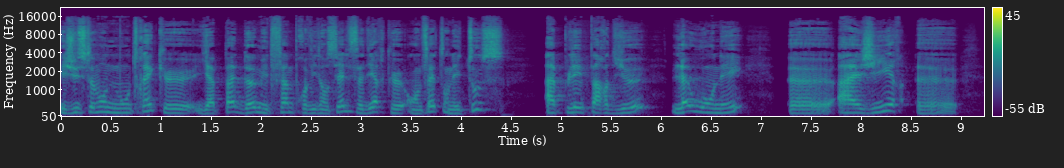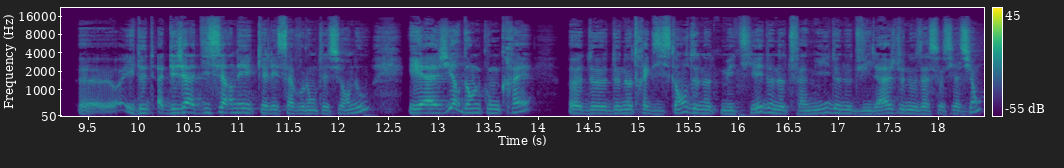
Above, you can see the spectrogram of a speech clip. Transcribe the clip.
est justement de montrer qu'il n'y a pas d'homme et de femme providentiels, c'est-à-dire qu'en fait, on est tous appelés par Dieu, là où on est, euh, à agir euh, et déjà à discerner quelle est sa volonté sur nous, et à agir dans le concret euh, de, notre existence, de notre métier, de notre famille, de notre village, de nos associations.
